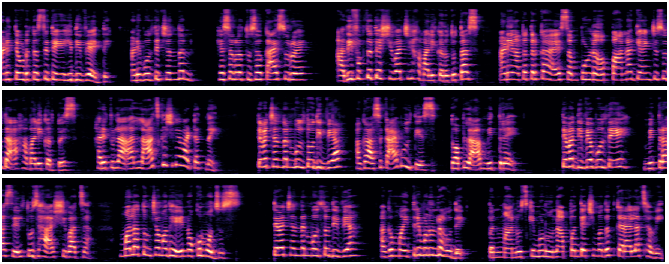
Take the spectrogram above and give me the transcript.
आणि तेवढंच तिथे हे दिव्या येते. आणि बोलते चंदन हे सगळं तुझं काय सुरू आहे? आधी फक्त त्या शिवाची हमाली करत होतास. आणि आता तर काय संपूर्ण पाना गँगची सुद्धा हमाली करतोयस. अरे तुला लाज कशी काय वाटत नाही? तेव्हा चंदन बोलतो दिव्या अगं असं काय बोलतेस तो आपला मित्र आहे. तेव्हा दिव्या बोलते मित्र असेल तुझा शिवाचा. मला तुमच्यामध्ये नको मोजूस. तेव्हा चंदन बोलतो दिव्या अगं मैत्री म्हणून राहू दे पण माणुसकी म्हणून आपण त्याची मदत करायलाच हवी.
